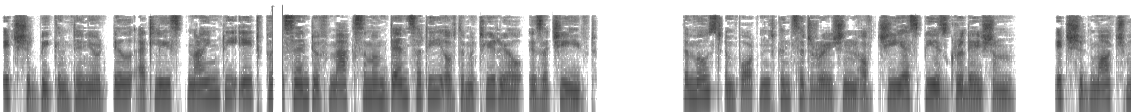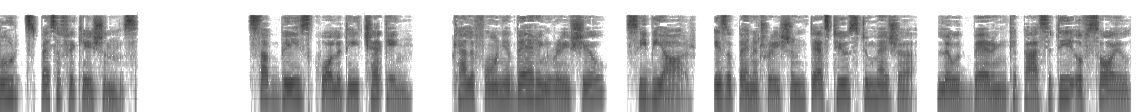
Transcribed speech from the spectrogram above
It should be continued till at least 98% of maximum density of the material is achieved. The most important consideration of GSB is gradation. It should match mode specifications. Sub-base quality checking. California bearing ratio, CBR, is a penetration test used to measure load-bearing capacity of soil.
